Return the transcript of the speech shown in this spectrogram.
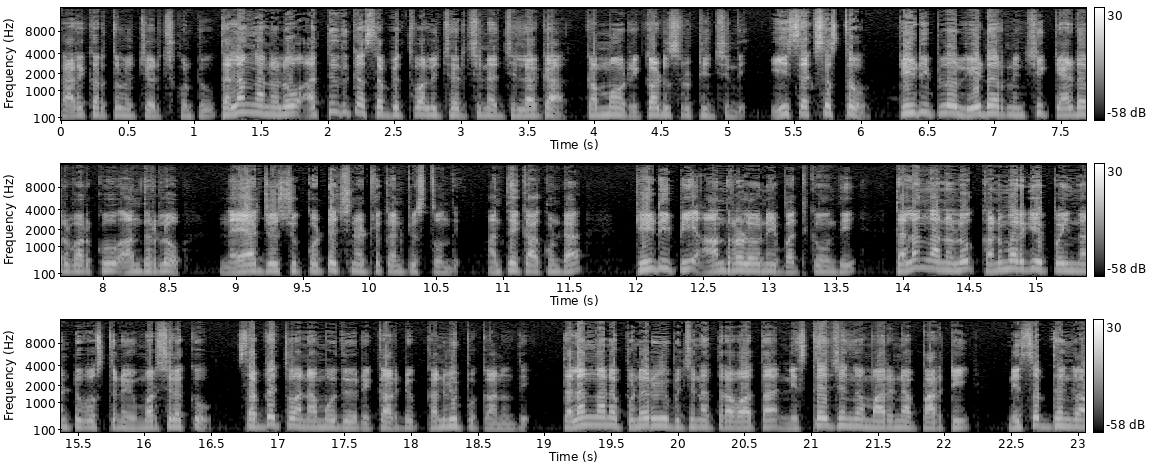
కార్యకర్తలను చేర్చుకుంటూ తెలంగాణలో అత్యధిక సభ్యత్వాలు చేర్చిన జిల్లాగా ఖమ్మం రికార్డు సృష్టించింది. ఈ సక్సెస్తో టీడీపీలో లీడర్ నుంచి కేడర్ వరకు అందరిలో నయా జోషు కొట్టొచ్చినట్లు కనిపిస్తోంది. అంతేకాకుండా టీడీపీ ఆంధ్రలోనే బతికి ఉంది. తెలంగాణలో కనుమరుగైపోయిందంటూ వస్తున్న విమర్శలకు సభ్యత్వ నమోదు రికార్డు కనువిప్పు కానుంది. తెలంగాణ పునర్విభజన తర్వాత నిస్తేజంగా మారిన పార్టీ నిశ్శబ్దంగా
